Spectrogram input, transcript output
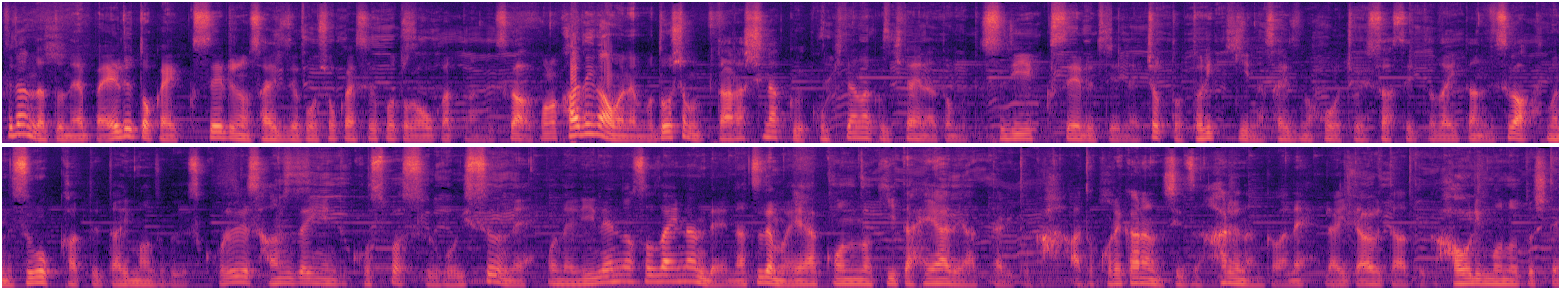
普段だとね、やっぱ L とか XL のサイズでご紹介することが多かったんですが、このカーディガンはね、もうどうしてもだらしなく、小汚く着たいなと思って 3XL っていうね、ちょっとトリッキーなサイズの方をチョイスさせていただいたんですが、まあね、すごく買って大満足です。これで3000円でコスパすごいっすよね。これね、リネンの素材なんで、夏でもエアコンの効いた部屋であったりとか、あとこれからのシーズン、春なんかはね、ライトアウターというか、羽織物として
